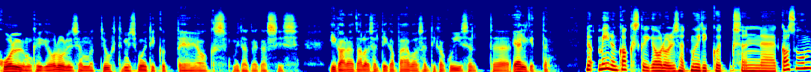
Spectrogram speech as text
kolm kõige olulisemat juhtimismõõdikut teie jaoks, mida te kas siis iganädalaselt, igapäevaselt, igakuiselt äh, jälgite? no meil on kaks kõige olulisemat mõõdikut, üks on äh, kasum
